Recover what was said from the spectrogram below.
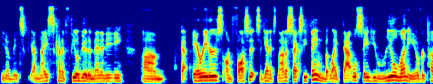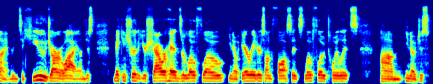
you know, it's a nice kind of feel good amenity. Um, aerators on faucets. Again, it's not a sexy thing, but like that will save you real money over time. I mean, it's a huge ROI on just making sure that your shower heads are low flow, you know, aerators on faucets, low flow toilets, um, you know, just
